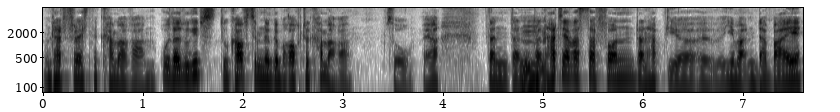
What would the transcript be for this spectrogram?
und hat vielleicht eine Kamera oder du gibst, du kaufst ihm eine gebrauchte Kamera so, ja. Dann, dann, mhm. dann hat er was davon, dann habt ihr äh, jemanden dabei,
